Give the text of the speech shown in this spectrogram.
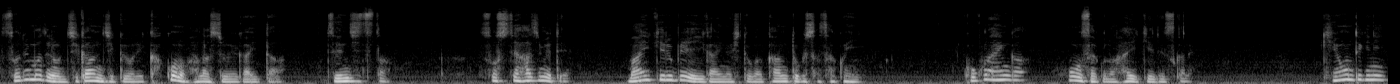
それまでの時間軸より過去の話を描いた前日談。そして初めてマイケル・ベイ以外の人が監督した作品。ここら辺が本作の背景ですかね。基本的に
